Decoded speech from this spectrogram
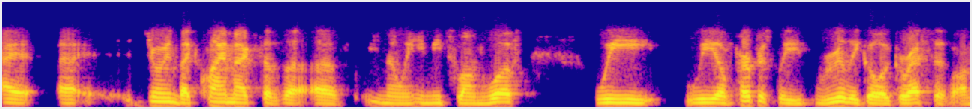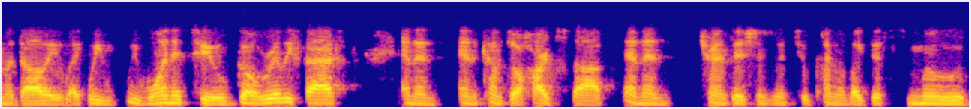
I, uh, during the climax of the of you know when he meets Lone Wolf, we we on purposely really go aggressive on the dolly. Like we we wanted to go really fast and then and come to a hard stop and then transitions into kind of like this smooth.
